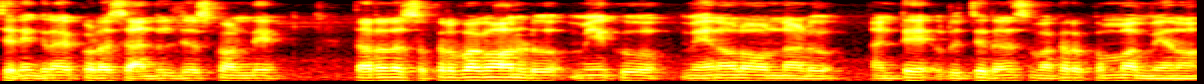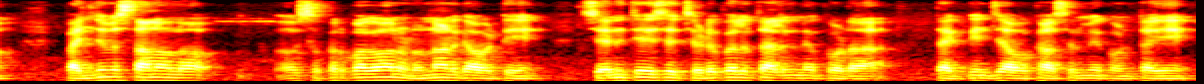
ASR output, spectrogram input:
శనిగ్రహ కూడా శాంతులు చేసుకోండి. తర్వాత శుక్ర భగవానుడు మీకు మేనంలో ఉన్నాడు. అంటే రుచి ధనుసు మకర కుంభ మేనం. పంచమ స్థానంలో శుక్ర భగవానుడు ఉన్నాడు కాబట్టి శని చేసే చెడు ఫలితాలన్నీ కూడా తగ్గించే అవకాశాలు మీకు ఉంటాయి.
